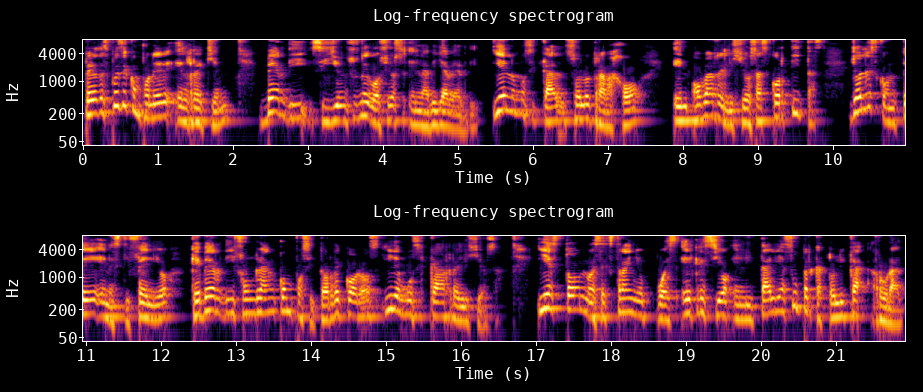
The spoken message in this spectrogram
Pero después de componer el Requiem, Verdi siguió en sus negocios en la Villa Verdi y en lo musical solo trabajó en obras religiosas cortitas. Yo les conté en Estifelio que Verdi fue un gran compositor de coros y de música religiosa. Y esto no es extraño, pues él creció en la Italia supercatólica rural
